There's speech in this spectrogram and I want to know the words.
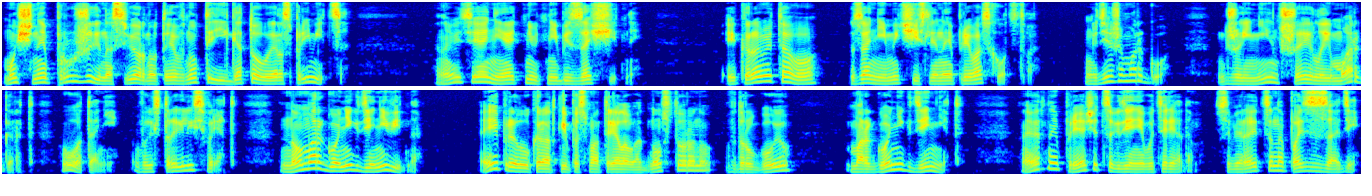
мощная пружина, свернутая внутри и готовая распрямиться. Но ведь и они отнюдь не беззащитны. И кроме того, за ними численное превосходство. Где же Марго? Джейнин, Шейла и Маргарет, вот они, выстроились в ряд. Но Марго нигде не видно. Эйприл украдкой посмотрела в одну сторону, в другую. Марго нигде нет. Наверное, прячется где-нибудь рядом, собирается напасть сзади.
